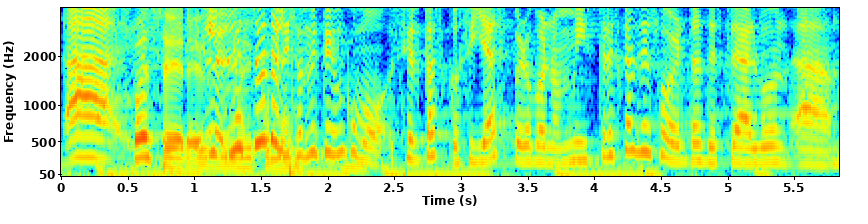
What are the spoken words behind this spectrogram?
Ah, Puede ser, es lo, lo estoy común. analizando y tengo como ciertas cosillas, pero bueno, mis tres canciones favoritas de este álbum, ah,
